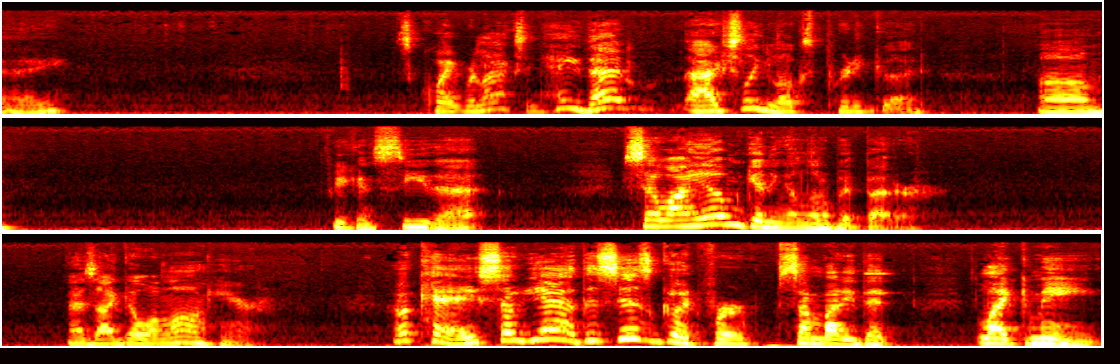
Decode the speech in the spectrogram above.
Okay. It's quite relaxing. Hey, that actually looks pretty good. Um, if you can see that. So I am getting a little bit better as I go along here. Okay, so yeah, this is good for somebody that, like me,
